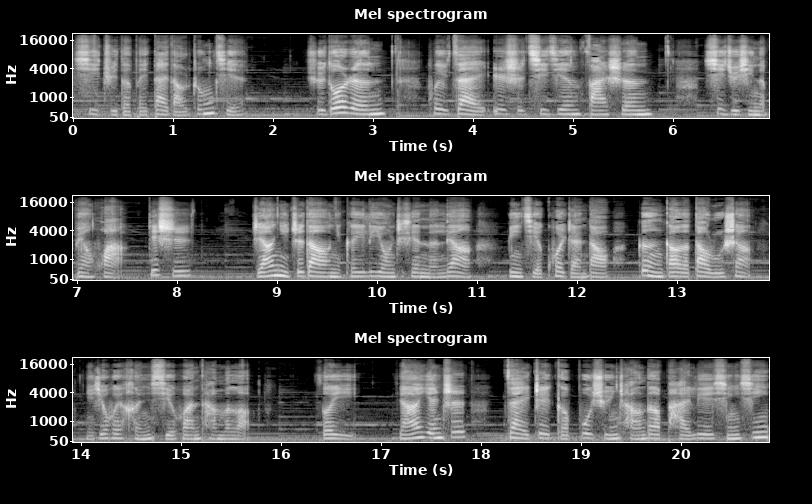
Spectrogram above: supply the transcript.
戏剧的被带到终结。许多人会在日食期间发生戏剧性的变化。其实，只要你知道你可以利用这些能量，并且扩展到更高的道路上，你就会很喜欢他们了。所以，简而言之，在这个不寻常的排列行星，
